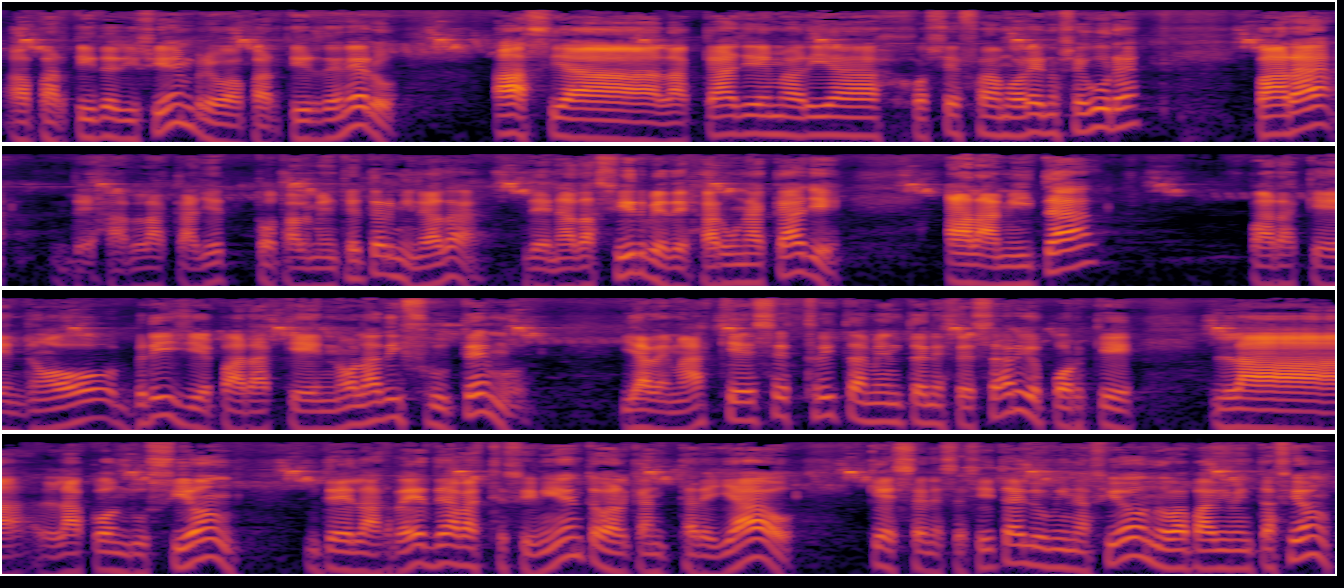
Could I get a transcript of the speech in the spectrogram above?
a partir de diciembre o a partir de enero hacia la calle María Josefa Moreno Segura para dejar la calle totalmente terminada. De nada sirve dejar una calle a la mitad para que no brille, para que no la disfrutemos. Y además que es estrictamente necesario porque la, la conducción de la red de abastecimiento, alcantarillado, que se necesita iluminación, nueva pavimentación,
